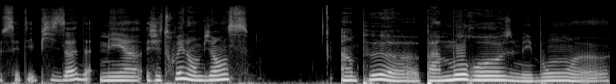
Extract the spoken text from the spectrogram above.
cet épisode, mais euh, j'ai trouvé l'ambiance un peu, euh, pas morose, mais bon,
